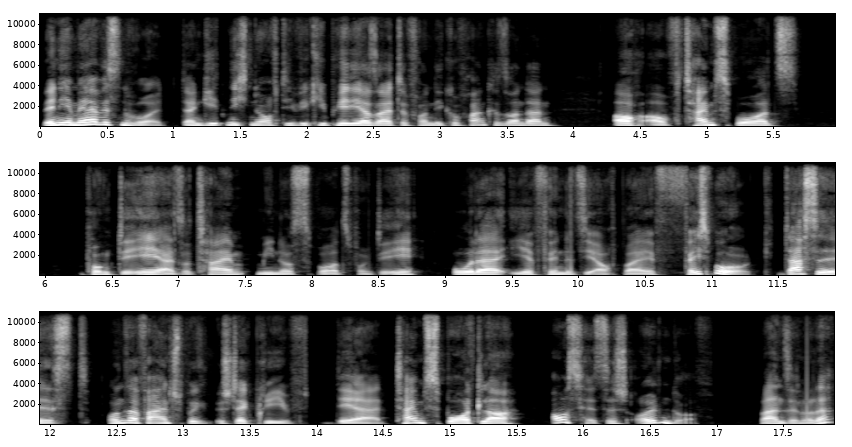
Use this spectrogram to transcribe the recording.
Wenn ihr mehr wissen wollt, dann geht nicht nur auf die Wikipedia-Seite von Nico Franke, sondern auch auf timesports.de, also time-sports.de oder ihr findet sie auch bei Facebook. Das ist unser Vereinssteckbrief, der Timesportler aus Hessisch-Oldendorf. Wahnsinn, oder?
